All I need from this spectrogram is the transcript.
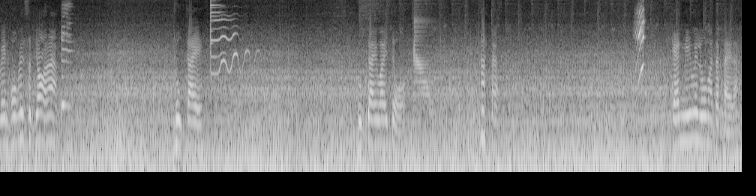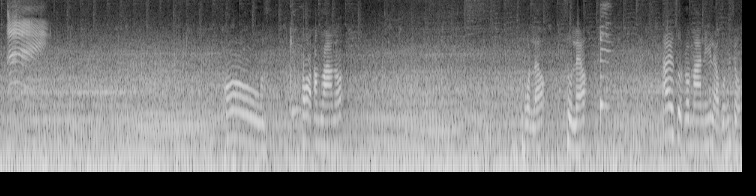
เวนโค้งนี่สุดยอดมาก ถูกใจ ถูกใจไวโจ แก๊งนี้ไม่รู้มาจากไหนนะโอ้พ่อทำรามแล้ว หมดแล้ว สุดแล้ว ไอ้สุดประมาณนี้แหละคุณผู้ชม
